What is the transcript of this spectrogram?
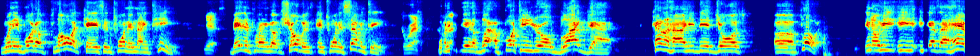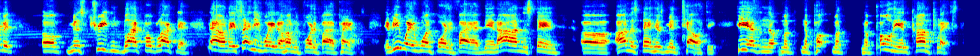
when they brought up Floyd case in 2019. Yes. They didn't bring up Chauvin in 2017. Correct. What he did a black a 14 year old black guy, kind of how he did George uh, Floyd. You know, he, he he has a habit of mistreating black folk like that. Now they say he weighed 145 pounds. If he weighed 145, then I understand. Uh, I understand his mentality. He has a Napoleon complex.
